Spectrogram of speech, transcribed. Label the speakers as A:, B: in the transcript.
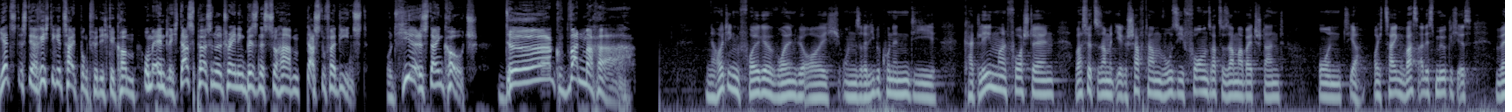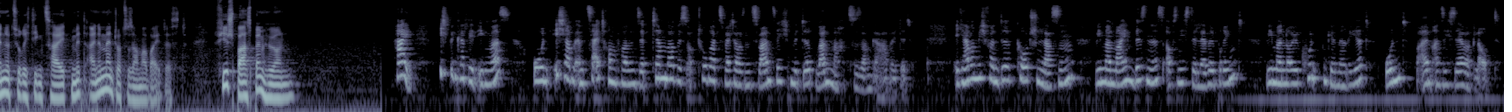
A: Jetzt ist der richtige Zeitpunkt für dich gekommen, um endlich das Personal Training Business zu haben, das du verdienst. Und hier ist dein Coach, Dirk Wannmacher.
B: In der heutigen Folge wollen wir euch unsere liebe Kundin, die Kathleen, mal vorstellen, was wir zusammen mit ihr geschafft haben, wo sie vor unserer Zusammenarbeit stand und ja, euch zeigen, was alles möglich ist, wenn du zur richtigen Zeit mit einem Mentor zusammenarbeitest. Viel Spaß beim Hören.
C: Ich bin Kathleen Ingwas und ich habe im Zeitraum von September bis Oktober 2020 mit Dirk Wannmach zusammengearbeitet. Ich habe mich von Dirk coachen lassen, wie man mein Business aufs nächste Level bringt, wie man neue Kunden generiert und vor allem an sich selber glaubt.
